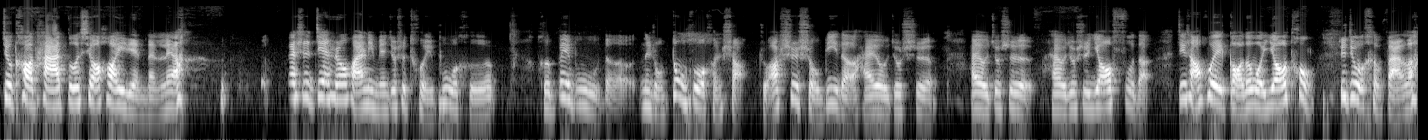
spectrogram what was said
就靠它多消耗一点能量。但是健身环里面就是腿部和和背部的那种动作很少，主要是手臂的，还有就是还有就是还有就是腰腹的，经常会搞得我腰痛，这就很烦了。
